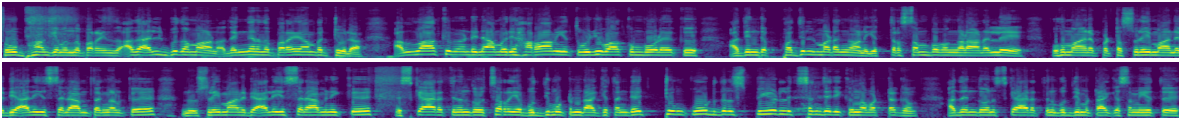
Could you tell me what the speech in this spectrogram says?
സൗഭാഗ്യമെന്ന് പറയുന്നത് അത് അത്ഭുതമാണ്. അതെങ്ങനെയെന്ന് പറയാൻ പറ്റൂല. അള്ളാഹ്ക്ക് വേണ്ടി നാം ഒരു ഹറാമിയത്ത് ഒഴിവാക്കുമ്പോഴേക്ക് അതിന്റെ പതിൽ മടങ്ങാണ് എത്ര സംഭവങ്ങളാണല്ലേ? ബഹുമാനപ്പെട്ട സുലൈമാൻ നബി അലി ഇസ്ലാം തങ്ങൾക്ക് സുലൈമാൻ നബി അലി ഇസ്ലാമിനിക്ക് നിസ്കാരത്തിന് എന്തോ ചെറിയ ബുദ്ധിമുട്ടുണ്ടാക്കി തന്റെ ഏറ്റവും കൂടുതൽ സ്പീഡിൽ സഞ്ചരിക്കുന്ന വട്ടകം അതെന്തോ നിസ്കാരത്തിന് ബുദ്ധിമുട്ടാക്കിയ സമയത്ത്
